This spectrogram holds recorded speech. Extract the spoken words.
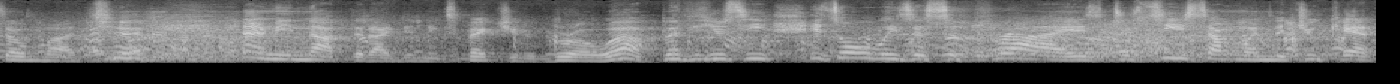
so much. I mean, not that I didn't expect you to grow up, but you see, it's always a surprise to see someone that you can't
